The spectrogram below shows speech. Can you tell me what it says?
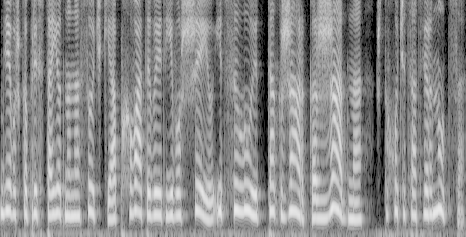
Девушка привстает на носочки, обхватывает его шею и целует так жарко, жадно, что хочется отвернуться.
